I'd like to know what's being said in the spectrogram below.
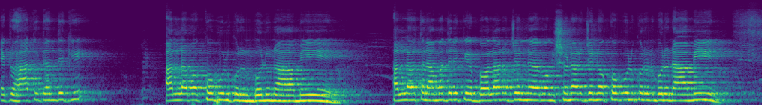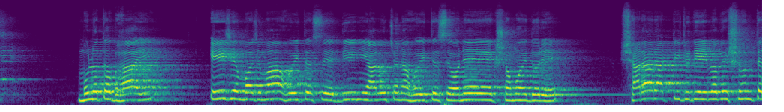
একটু হাত উঠান দেখি। আল্লাহ কবুল করুন, বলুন আমিন। আল্লাহ তালা আমাদেরকে বলার জন্য এবং শোনার জন্য কবুল করুন, বলুন আমিন। মূলত ভাই এই যে মজমা হইতেছে, দিনই আলোচনা হইতেছে অনেক সময় ধরে। সারা রাতটি যদি এইভাবে শুনতে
